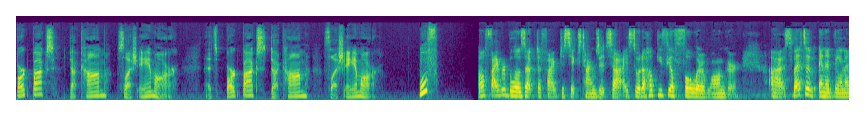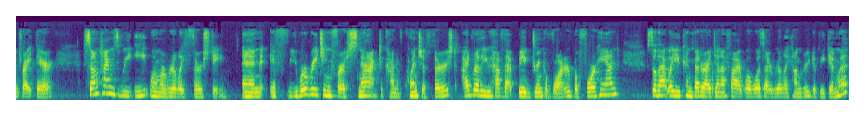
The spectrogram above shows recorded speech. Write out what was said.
barkbox.com slash AMR. That's barkbox.com slash AMR. Woof! All fiber blows up to five to six times its size, so it'll help you feel fuller longer. Uh, so that's a, an advantage right there. Sometimes we eat when we're really thirsty. And if you were reaching for a snack to kind of quench a thirst, I'd rather you have that big drink of water beforehand. So that way you can better identify, well, was I really hungry to begin with?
